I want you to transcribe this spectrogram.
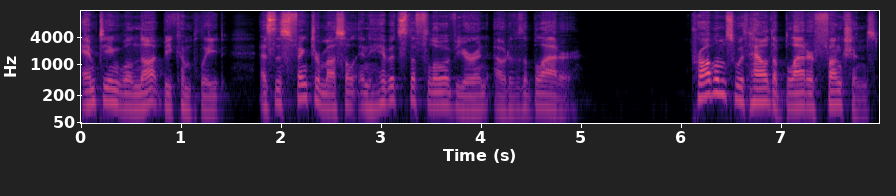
emptying will not be complete as the sphincter muscle inhibits the flow of urine out of the bladder. Problems with how the bladder functions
